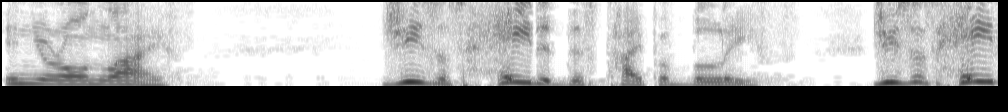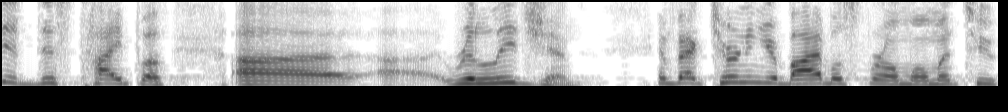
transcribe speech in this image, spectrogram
in your own life. Jesus hated this type of belief. Jesus hated this type of uh, uh, religion. In fact, turn in your Bibles for a moment to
